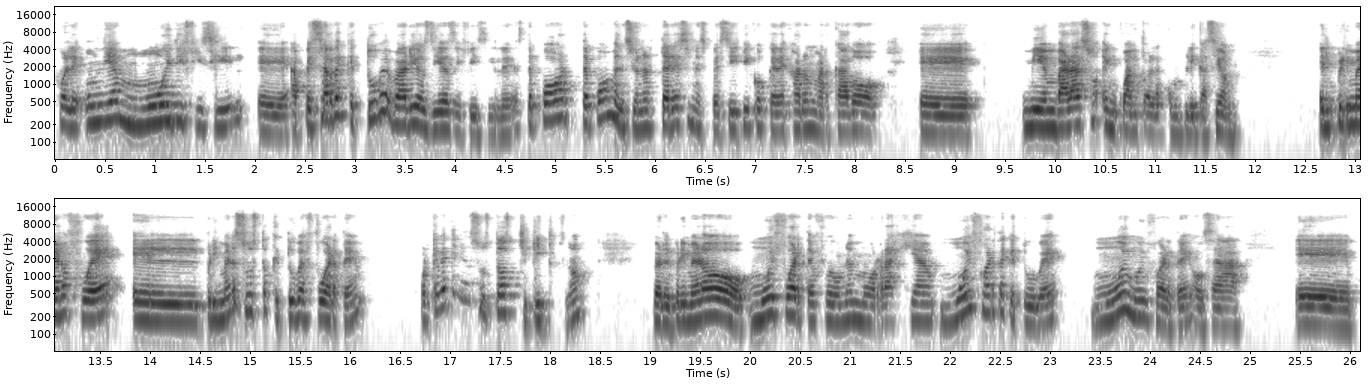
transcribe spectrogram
Híjole, un día muy difícil, eh, a pesar de que tuve varios días difíciles, te puedo, te puedo mencionar tres en específico que dejaron marcado eh, mi embarazo en cuanto a la complicación. El primero fue el primer susto que tuve fuerte, porque había tenido sustos chiquitos, ¿no? Pero el primero muy fuerte fue una hemorragia muy fuerte que tuve, muy, muy fuerte, o sea, eh,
